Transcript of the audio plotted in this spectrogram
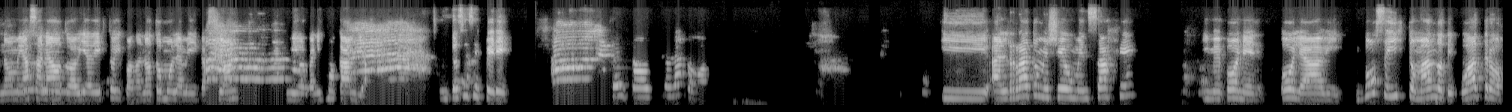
no me ha sanado todavía de esto y cuando no tomo la medicación, mi organismo cambia. Entonces esperé. Y al rato me llega un mensaje y me ponen, hola Avi, ¿vos seguís tomándote cuatro?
